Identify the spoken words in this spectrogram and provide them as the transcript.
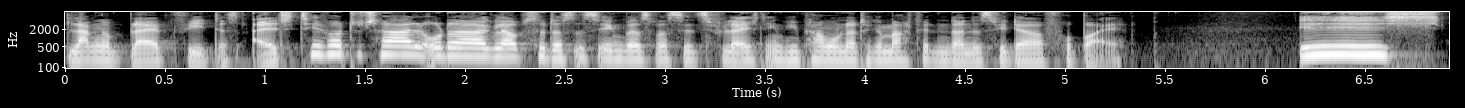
lange bleibt wie das alte TV Total? Oder glaubst du, das ist irgendwas, was jetzt vielleicht irgendwie ein paar Monate gemacht wird und dann ist wieder vorbei? Ich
